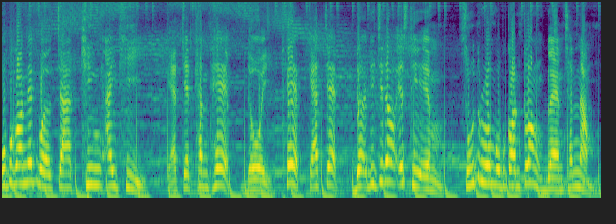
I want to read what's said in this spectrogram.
อุปกรณ์เน็ตเวิร์กจาก King IT แกจ็ตคันเทพ โดยเทพแกจ็ต The Digital STM ศูนย์รวมอุปกรณ์กล้องแบรนด์ชั้นนำ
